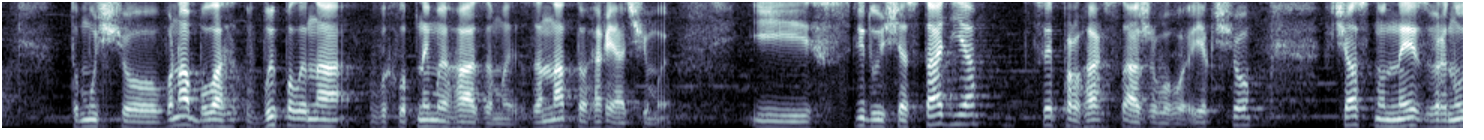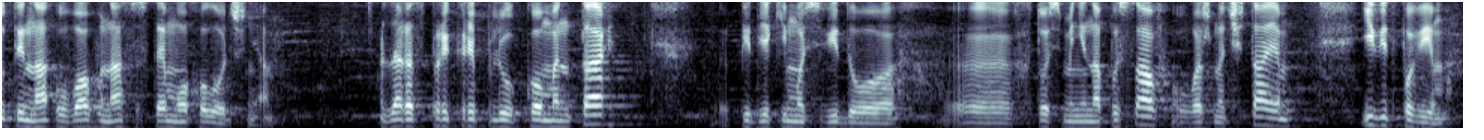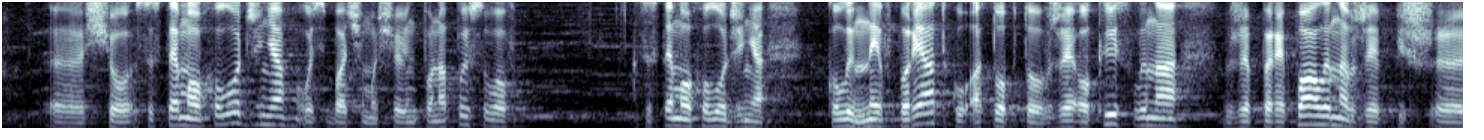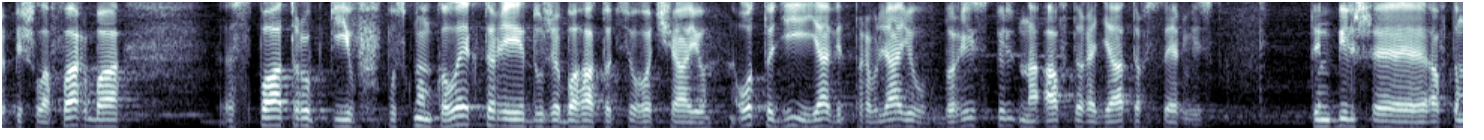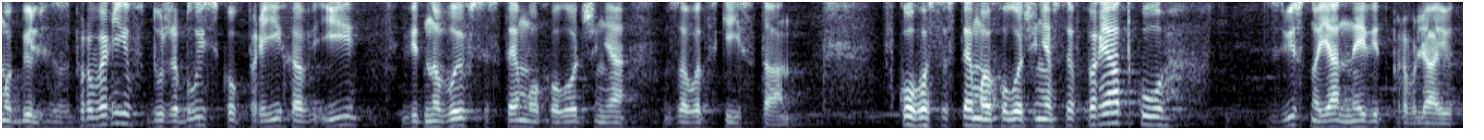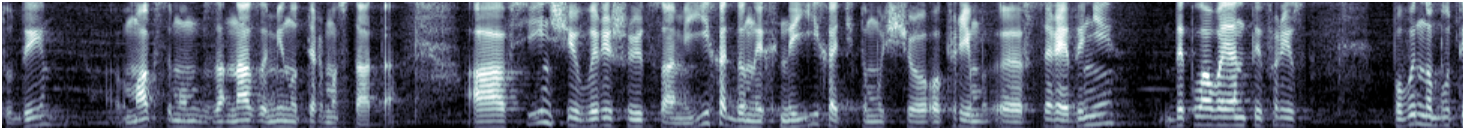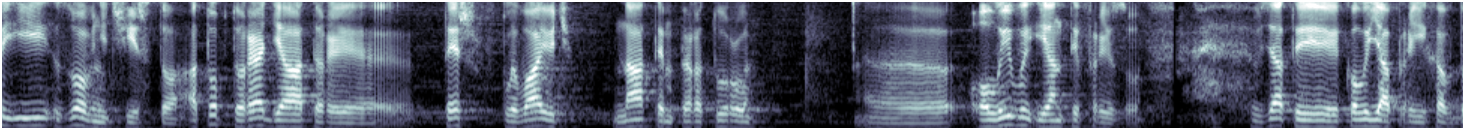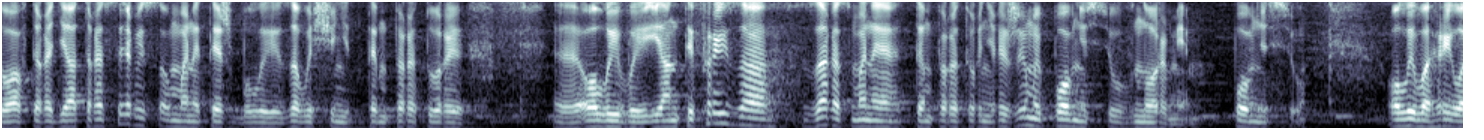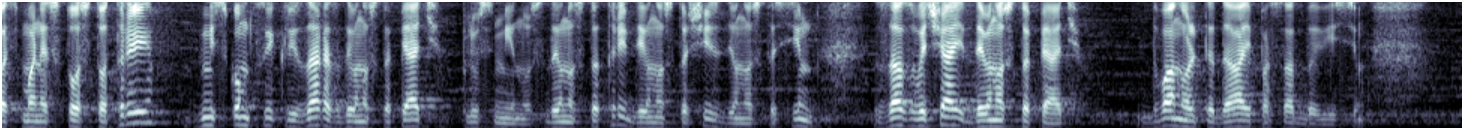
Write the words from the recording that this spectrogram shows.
тому що вона була випалена вихлопними газами, занадто гарячими. І слідуюча стадія це прогар сажевого. Якщо вчасно не звернути на увагу на систему охолодження. Зараз прикріплю коментар під якимось відео. Е, Хтось мені написав, уважно читаємо, і відповім, е, що система охолодження, ось бачимо, що він понаписував. Система охолодження, коли не в порядку, а тобто вже окислена, вже перепалена, вже е, пішла фарба з патрубків в впускному колекторі, дуже багато цього чаю. От тоді я відправляю в Бориспіль на авторадіатор сервіс. Тим більше автомобіль з броварів дуже близько приїхав і відновив систему охолодження в заводський стан. В кого система охолодження все в порядку, звісно, я не відправляю туди максимум на заміну термостата. А всі інші вирішують самі, їхати до них, не їхати, тому що окрім е, всередині, де плаває антифриз, повинно бути і зовні чисто. А тобто радіатори теж впливають на температуру е, оливи і антифризу. Взяти, коли я приїхав до авторадіатора сервісу, в мене теж були завищені температури е, оливи і антифриза. Зараз в мене температурні режими повністю в нормі. Повністю. Олива грілась в мене 100-103 в міському циклі, зараз 95 плюс-мінус. 93, 96, 97, зазвичай 95. 2.0 TDI Passat B8.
